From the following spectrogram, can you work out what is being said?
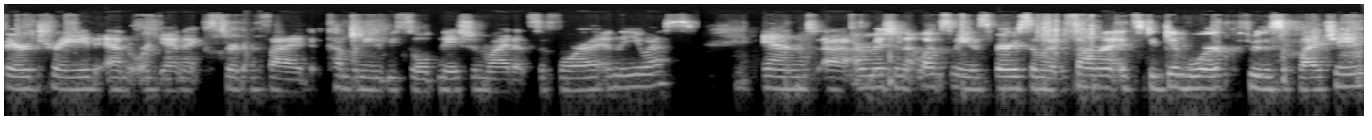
fair trade and organic certified company to be sold nationwide at sephora in the us and uh, our mission at LXMI is very similar to Sama. It's to give work through the supply chain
